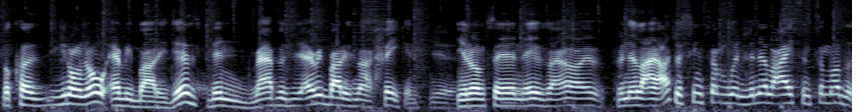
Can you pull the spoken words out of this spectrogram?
Because you don't know everybody. There's been rappers, everybody's not faking. Yeah. You know what I'm saying? They was like, oh, Vanilla Ice. I just seen something with Vanilla Ice and some other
